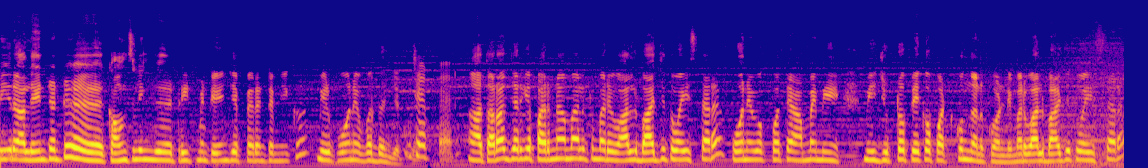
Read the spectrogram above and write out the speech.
మీరు వాళ్ళు ఏంటంటే కౌన్సిలింగ్ ట్రీట్మెంట్ ఏం చెప్పారంటే మీకు మీరు ఫోన్ ఇవ్వద్దని చెప్పి చెప్పారు. ఆ తర్వాత జరిగే పరిణామాలకి మరి వాళ్ళు బాధ్యత వహిస్తారా? ఫోన్ ఇవ్వకపోతే ఆ అమ్మాయి మీ మీ జుట్టో పీకో పట్టుకుంది అనుకోండి మరి వాళ్ళు బాధ్యత వహిస్తారా?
